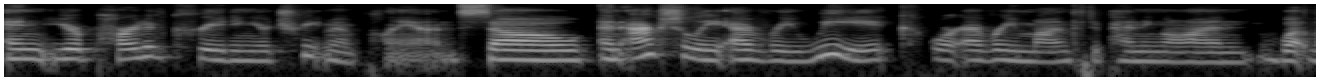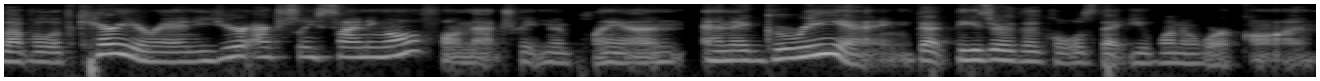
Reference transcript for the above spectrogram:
and you're part of creating your treatment plan. So, and actually, every week or every month, depending on what level of care you're in, you're actually signing off on that treatment plan and agreeing that these are the goals that you want to work on.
